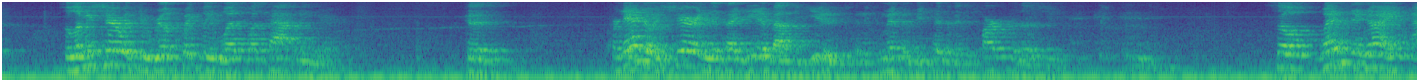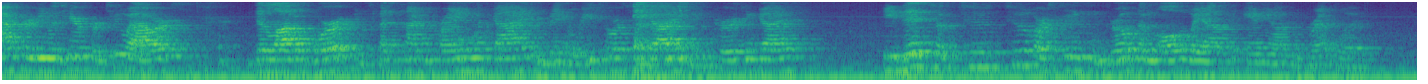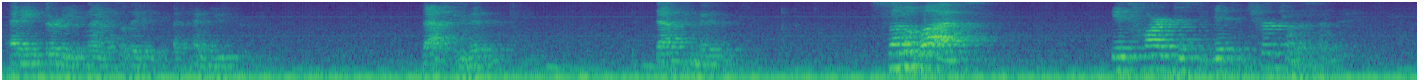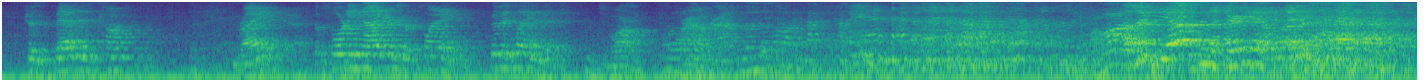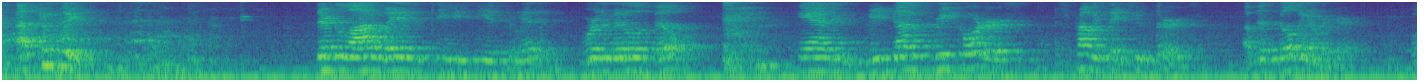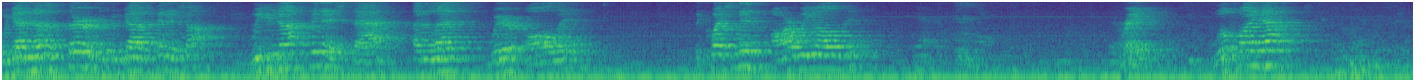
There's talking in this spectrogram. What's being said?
So let me share with you real quickly what, what's happening here. Because Fernando is sharing this idea about the youth and the commitment because of his heart for those youth. So Wednesday night, after he was here for two hours, did a lot of work and spent time praying with guys and being a resource for guys and encouraging guys. He then took two, two of our students and drove them all the way out to Antioch and Brentwood at 8.30 at night so they could attend youth. That's commitment. That's commitment. Some of us, it's hard just to get to church on a Sunday because bed is comfortable, right? The 49ers are playing. Who are they playing today? Tomorrow. Browns. I lift you up and I tear you down. That's complete. There's a lot of ways that CBC is committed. We're in the middle of build. And we've done three quarters I should probably say two thirds of this building over here. But we got another third that we've got to finish off. We do not finish that unless we're all in. The question is, are we all in? Yes. Great. We'll find out.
